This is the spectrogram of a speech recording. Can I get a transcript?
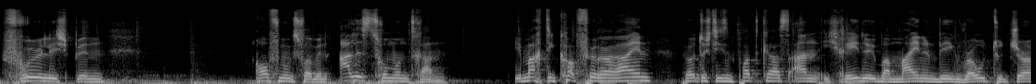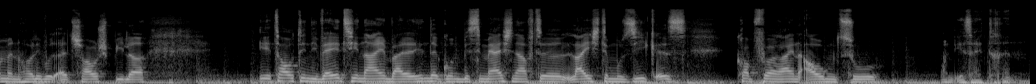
fröhlich bin, hoffnungsvoll bin, alles drum und dran. Ihr macht die Kopfhörer rein Hört euch diesen Podcast an. Ich rede über meinen Weg Road to German Hollywood als Schauspieler. Ihr taucht in die Welt hinein, weil Hintergrund ein bisschen märchenhafte, leichte Musik ist. Kopfhörer rein, Augen zu und ihr seid drin.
